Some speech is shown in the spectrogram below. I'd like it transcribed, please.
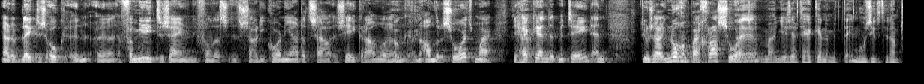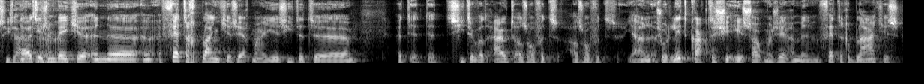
Nou, dat bleek dus ook een, een familie te zijn van dat Salicornia, dat een, Oké. een andere soort, maar je herkende het meteen. En toen zag ik nog een paar grassoorten. Maar je zegt je herkende het meteen, hoe ziet het er dan precies uit? Nou, het is een Uh, beetje een, uh, een vettig plantje, zeg maar. Je ziet het... Het, het, het, ziet er wat uit alsof het, alsof het ja, een soort lidcactusje is, zou ik maar zeggen. Met vettige blaadjes.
